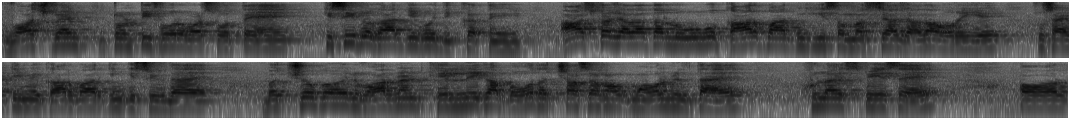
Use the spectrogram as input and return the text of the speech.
वॉचमैन 24 फोर आवर्स होते हैं। किसी प्रकार की कोई दिक्कत नहीं। आजकल ज़्यादातर लोगों को कार पार्किंग की समस्या ज़्यादा हो रही है। सोसाइटी में कार पार्किंग की सुविधा है। बच्चों को इन्वायरमेंट खेलने का बहुत अच्छा सा माहौल मिलता है खुला स्पेस है और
